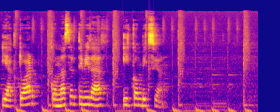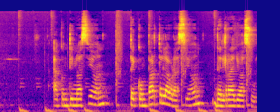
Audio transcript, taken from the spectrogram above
y actuar con asertividad y convicción. A continuación, te comparto la oración del rayo azul.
